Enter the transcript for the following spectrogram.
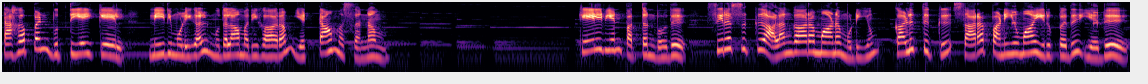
தகப்பன் புத்தியை கேள். நீதிமொழிகள் முதலாம் அதிகாரம் எட்டாம் வசனம். கேள்வி எண் பத்தொன்பது. சிரசுக்கு அலங்காரமான முடியும் கழுத்துக்கு சரப்பணியுமாயிருப்பது எது?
